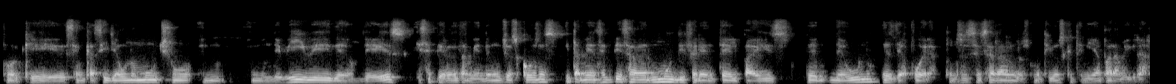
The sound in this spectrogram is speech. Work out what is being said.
porque se encasilla uno mucho en, en donde vive de donde es, y se pierde también de muchas cosas, y también se empieza a ver muy diferente el país de, de uno desde afuera. Entonces esos eran los motivos que tenía para migrar.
